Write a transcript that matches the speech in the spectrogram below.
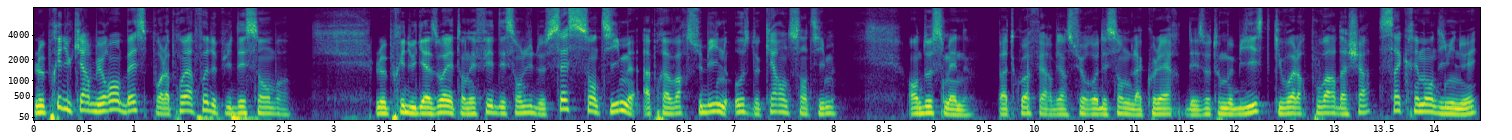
Le prix du carburant baisse pour la première fois depuis décembre. Le prix du gasoil est en effet descendu de 16 centimes après avoir subi une hausse de 40 centimes en deux semaines. Pas de quoi faire bien sûr redescendre la colère des automobilistes qui voient leur pouvoir d'achat sacrément diminuer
